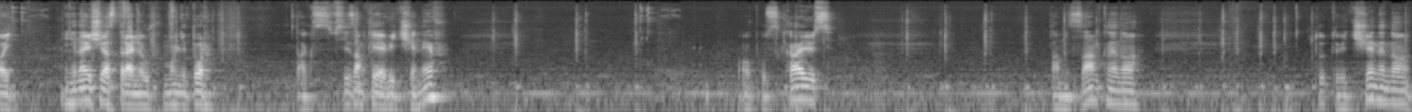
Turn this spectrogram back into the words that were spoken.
Ой. І навіщо я стрельнув монітор? Так, всі замки я відчинив. Опускаюсь. Там замкнено. Тут відчинено.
